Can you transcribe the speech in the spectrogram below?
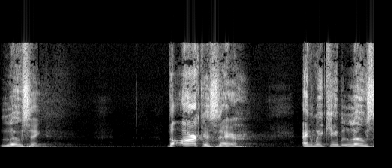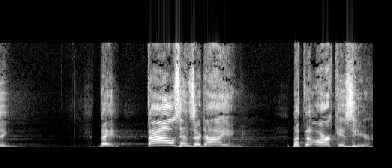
losing. The ark is there, and we keep losing. They thousands are dying, but the ark is here.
